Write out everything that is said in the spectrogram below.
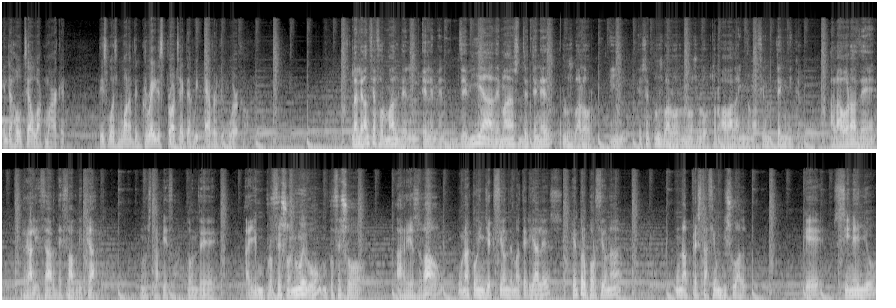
in the hotel lock market. This was one of the greatest projects that we ever could work on. La elegancia formal del Element debía además de tener plusvalor y ese plusvalor nos lo otorgaba la innovación técnica a la hora de realizar, de fabricar nuestra pieza, donde hay un proceso nuevo, un proceso arriesgado, una coinyección de materiales que proporciona una prestación visual que sin ello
